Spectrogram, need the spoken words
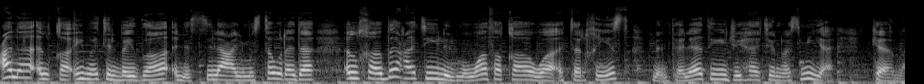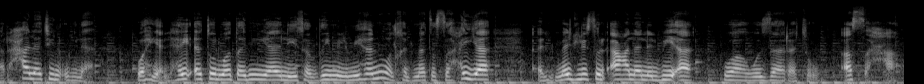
على القائمة البيضاء للسلع المستوردة الخاضعة للموافقة والترخيص من ثلاث جهات رسمية كمرحلة أولى. وهي الهيئة الوطنية لتنظيم المهن والخدمات الصحية المجلس الأعلى للبيئة ووزارة الصحة.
